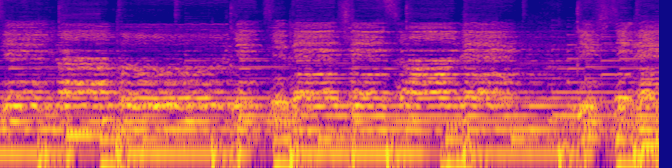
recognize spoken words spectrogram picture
Спасительно будет тебе число лишь тебе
